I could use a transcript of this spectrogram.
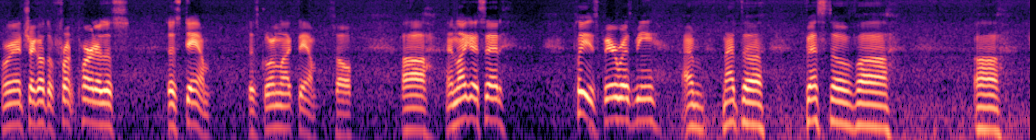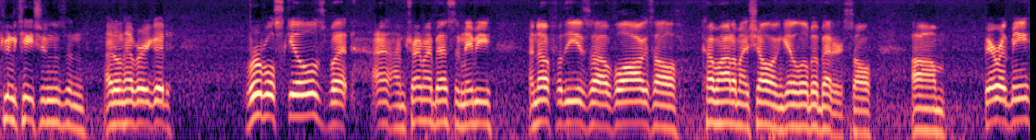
We're gonna check out the front part of this this dam this Glen Loch Dam so uh, and like I said please bear with me. I'm not the best of uh, uh, communications and I don't have very good verbal skills but I, am trying my best and maybe enough of these uh, vlogs I'll come out of my shell and get a little bit better. So um, bear with me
